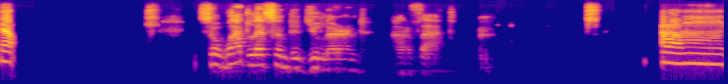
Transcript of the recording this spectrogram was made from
Yeah. So, what lesson did you learn out of that? Um,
